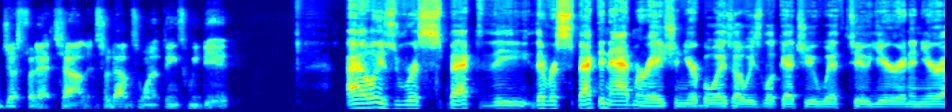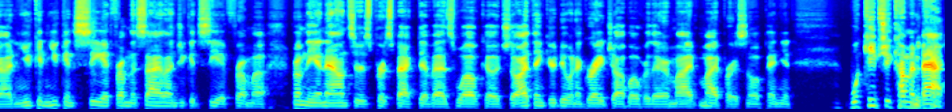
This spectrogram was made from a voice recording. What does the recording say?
just for that challenge. So that was one of the things we did. I always respect the the respect and admiration your boys always look at you with too year in and year out, and you can you can see it from the sidelines, you can see it from a from the announcer's perspective as well, coach. So I think you're doing a great job over there, in my my personal opinion what keeps you coming back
